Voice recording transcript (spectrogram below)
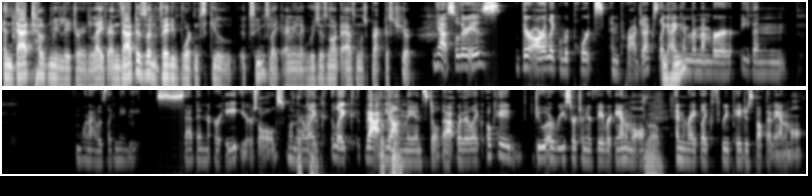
and that helped me later in life. And that is a very important skill. It seems like I mean like which is not as much practiced here. Yeah, so there is there are like reports and projects. Like I can remember even when I was like maybe seven or eight years old when they're like like that young they instill that where they're like okay do a research on your favorite animal and write like three pages about that animal.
